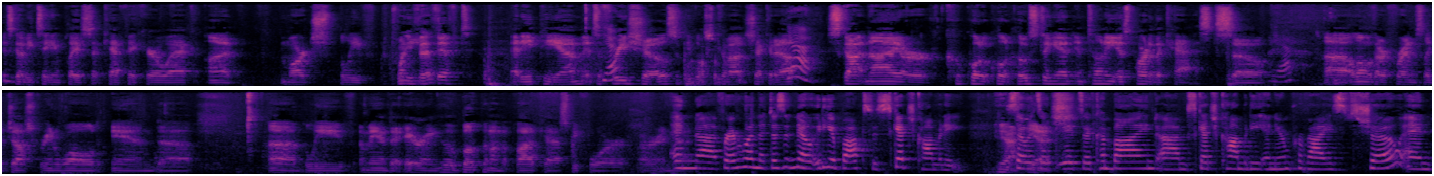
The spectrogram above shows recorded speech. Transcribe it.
It's going to be taking place at Cafe Kerouac on March, I believe, 25th? 25th at 8 p.m. It's a Yeah. free show, so people Awesome. can come out and check it out. Yeah. Scott and I are quote unquote hosting it, and Tony is part of the cast. So Yeah. uh, along with our friends like Josh Greenwald and uh, I believe Amanda Airing, who have both been on the podcast before. And uh, for everyone that doesn't know, Idiot Box is sketch comedy. Yeah. so it's Yes. a it's a combined um, sketch comedy and improvised show, and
